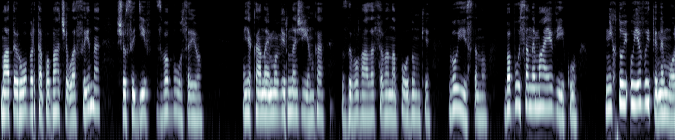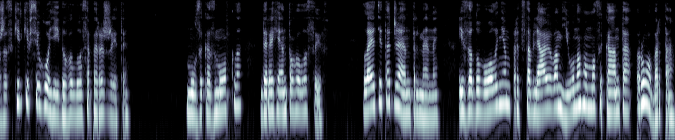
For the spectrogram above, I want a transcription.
Мати Роберта побачила сина, що сидів з бабусею. Яка неймовірна жінка, здивувалася вона подумки. Воістину, бабуся не має віку. Ніхто й уявити не може, скільки всього їй довелося пережити. Музика змовкла, диригент оголосив. Леді та джентльмени, із задоволенням представляю вам юного музиканта Роберта.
